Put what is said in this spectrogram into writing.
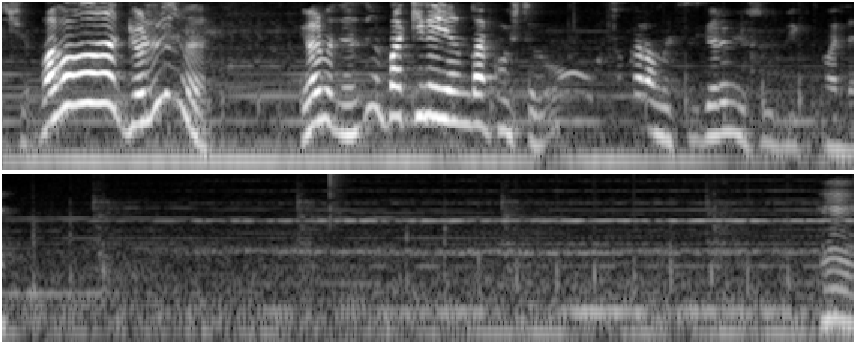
Kaçıyor. Bak bak bak gördünüz mü? Görmediniz değil mi? Bak yine yanımdan koştu. Oo, çok karanlık siz göremiyorsunuz büyük ihtimalle. He.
